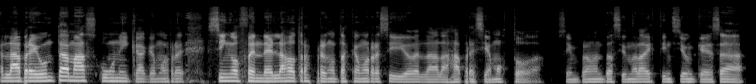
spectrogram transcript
La pregunta más única que hemos, sin ofender las otras preguntas que hemos recibido, ¿verdad? Las apreciamos todas. Simplemente haciendo la distinción que esa,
